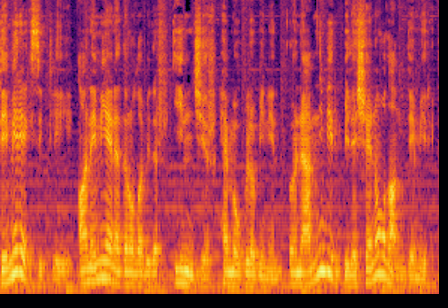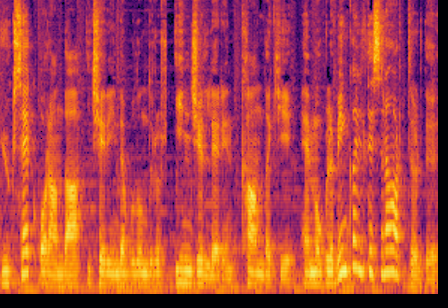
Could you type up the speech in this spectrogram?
demir eksikliği anemiye neden olabilir. İncir, hemoglobinin önemli bir bileşeni olan demiri yüksek oranda içeriğinde bulundurur. İncirlerin kandaki hemoglobin kalitesini arttırdığı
